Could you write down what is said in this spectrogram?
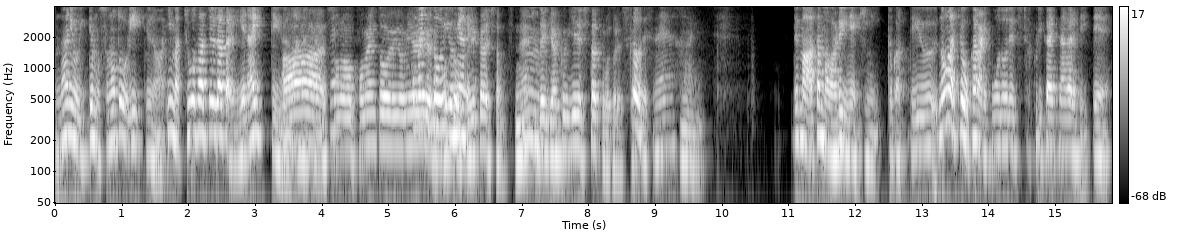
何を言ってもその通りっていうのは今調査中だから言えないっていう話なんですね。そのコメントを読み上げることを繰り返したんですね。うんで、逆ギレしたってことですか？そうですね。はいうんで、まあ、頭悪いね、君とかっていうのが今日かなり報道でずっと繰り返し流れていて、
